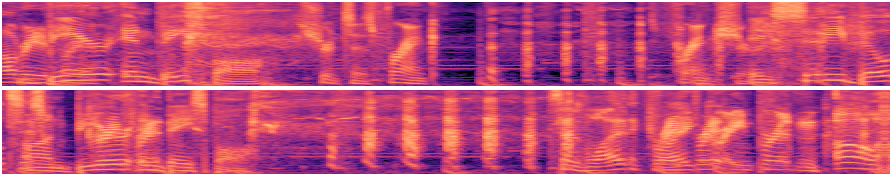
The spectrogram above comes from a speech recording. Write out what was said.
I'll read it for "Beer in Baseball." Shirt says Frank. Frank shirt. A city built Says on Great beer Britain. and baseball. says what? Great Frank? Britain. Great Britain. Oh.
